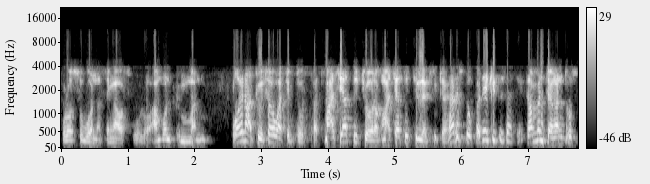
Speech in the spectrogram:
pulau suwon sing ngaos kulo, ampun geman. Pokoknya nak dosa wajib tobat. Maksiat itu jorok, maksiat itu jelek sudah harus tobat ya gitu saja. Sampai jangan terus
